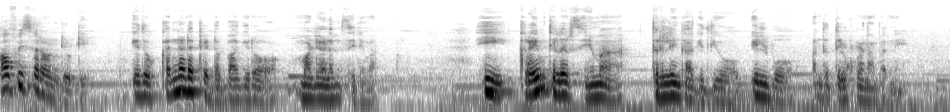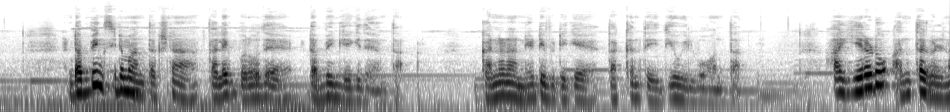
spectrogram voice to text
ಆಫೀಸರ್ ಆನ್ ಡ್ಯೂಟಿ ಇದು ಕನ್ನಡಕ್ಕೆ ಡಬ್ಬಾಗಿರೋ ಮಲಯಾಳಂ ಸಿನಿಮಾ. ಈ ಕ್ರೈಮ್ ಥ್ರಿಲ್ಲರ್ ಸಿನಿಮಾ ಥ್ರಿಲ್ಲಿಂಗ್ ಆಗಿದೆಯೋ ಇಲ್ವೋ ಅಂತ ತಿಳ್ಕೊಳ್ಳೋಣ ಬನ್ನಿ. ಡಬ್ಬಿಂಗ್ ಸಿನಿಮಾ ಅಂದ ತಕ್ಷಣ ತಲೆಗೆ ಬರೋದೇ ಡಬ್ಬಿಂಗ್ ಹೇಗಿದೆ ಅಂತ. ಕನ್ನಡ ನೇಟಿವಿಟಿಗೆ ತಕ್ಕಂತೆ ಇದೆಯೋ ಇಲ್ವೋ ಅಂತ. ಆ ಎರಡು ಹಂತಗಳನ್ನ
